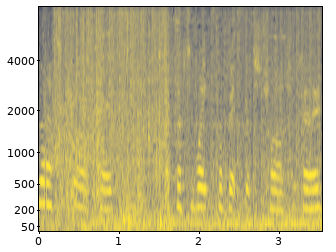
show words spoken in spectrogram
Let me do that. Oh, okay. I have got to wait for bits to charge. Okay.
